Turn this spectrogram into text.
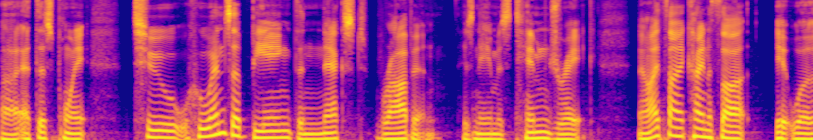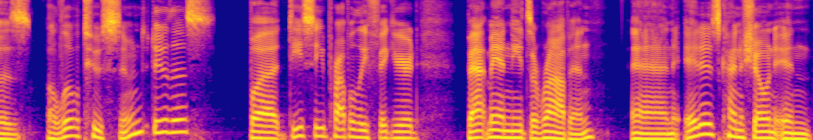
uh, at this point, to who ends up being the next Robin. His name is Tim Drake. Now, I thought, kind of thought it was a little too soon to do this, but DC probably figured Batman needs a Robin, and it is kind of shown in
